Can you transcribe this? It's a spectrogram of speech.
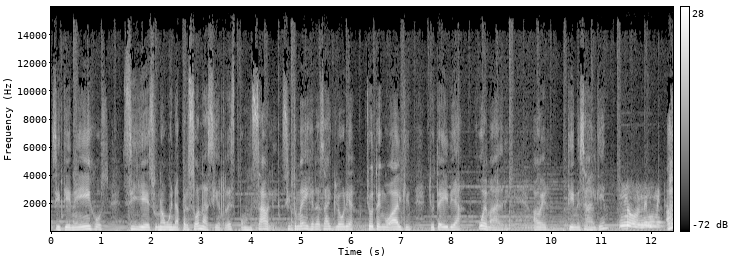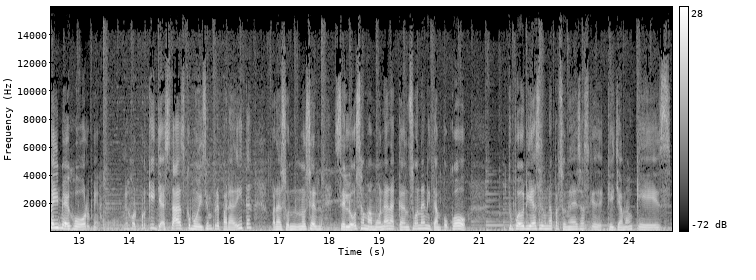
si tiene hijos, si es una buena persona, si es responsable. Si tú me dijeras, ay Gloria, yo tengo a alguien, yo te diría, jue madre, a ver, ¿tienes a alguien? No, en el momento. Ay, mejor, mejor, mejor porque ya estás, como dicen, preparadita para no ser celosa, mamona, nacanzona, ni tampoco tú podrías ser una persona de esas que, que llaman que es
